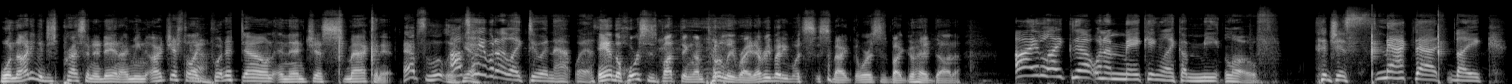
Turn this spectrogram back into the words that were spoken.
Well, not even just pressing it in. I mean, are just like Yeah. putting it down and then just smacking it. Absolutely. I'll yeah. tell you what I like doing that with. And the horse's butt thing. I'm totally right. Everybody wants to smack the horse's butt. Go ahead, Donna. I like that when I'm making like a meatloaf. To just smack that like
